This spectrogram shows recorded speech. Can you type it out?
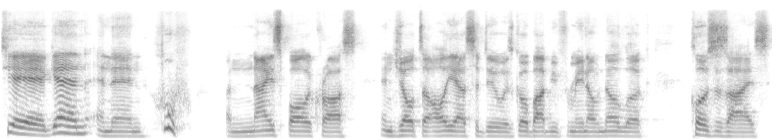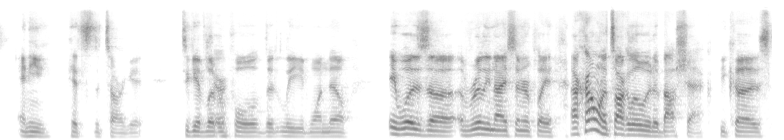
TAA again, and then whew, a nice ball across. And Jota, all he has to do is go Bobby Firmino, no look, close his eyes, and he hits the target to give sure. Liverpool the lead 1 0. It was a, a, really nice interplay. I kind of want to talk a little bit about Shaq because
